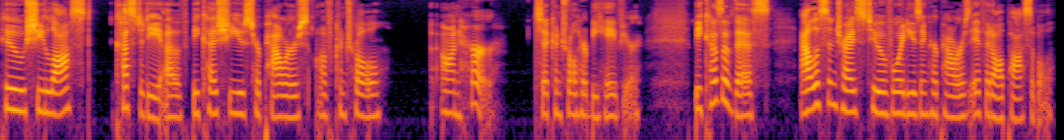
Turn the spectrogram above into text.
who she lost custody of because she used her powers of control on her to control her behavior. Because of this, Allison tries to avoid using her powers if at all possible.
